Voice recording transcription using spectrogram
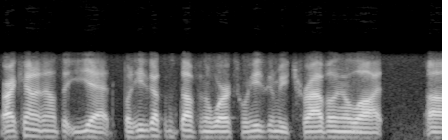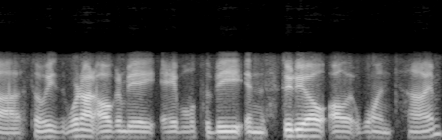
or I can't announce it yet, but he's got some stuff in the works where he's going to be traveling a lot. Uh, so he's we're not all going to be able to be in the studio all at one time.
